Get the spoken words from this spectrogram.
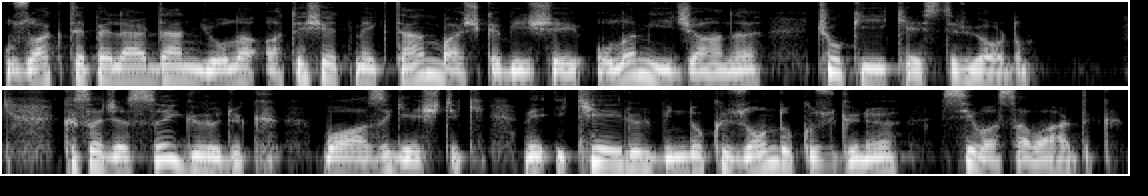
uzak tepelerden yola ateş etmekten başka bir şey olamayacağını çok iyi kestiriyordum. Kısacası yürüdük, boğazı geçtik ve 2 Eylül 1919 günü Sivas'a vardık.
